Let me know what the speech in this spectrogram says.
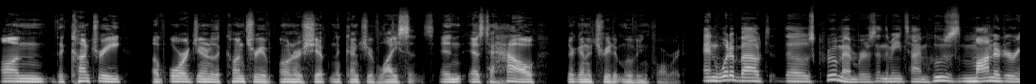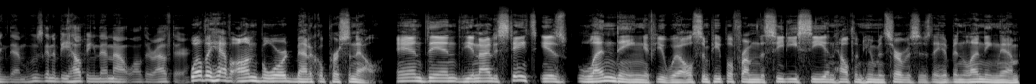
on the country of origin or the country of ownership and the country of license, and as to how they're going to treat it moving forward. And what about those crew members in the meantime? Who's monitoring them? Who's going to be helping them out while they're out there? Well, they have onboard medical personnel. And then the United States is lending, if you will, some people from the CDC and Health and Human Services. They have been lending them.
